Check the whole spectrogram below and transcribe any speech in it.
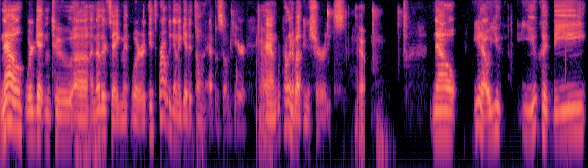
now we're getting to uh, another segment where it's probably going to get its own episode here, Yeah. and we're talking about insurance. Yeah. Now, you know, you you could be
